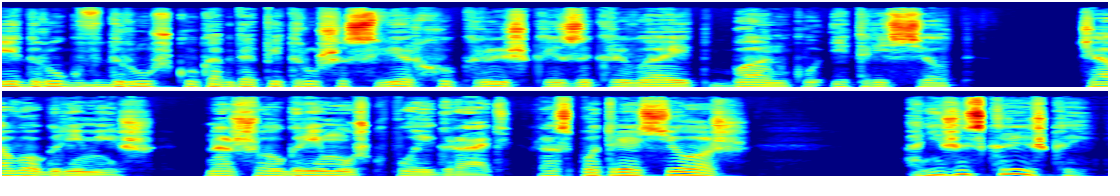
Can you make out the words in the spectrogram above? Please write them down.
и друг в дружку, когда Петруша сверху крышкой закрывает банку и трясет. «Чего гремишь? Нашел гремушку поиграть. Распотрясешь!» «Они же с крышкой!»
